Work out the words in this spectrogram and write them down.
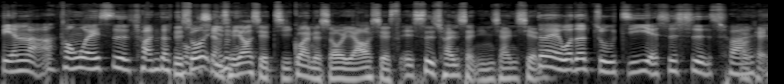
边啦，同为四川的。你说以前要写籍贯的时候，也要写四川省营山县。对，我的祖籍也是四川。OK，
